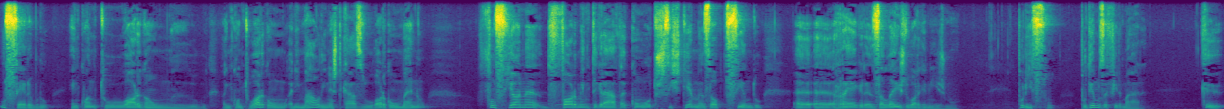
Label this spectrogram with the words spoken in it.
o cérebro, enquanto órgão, uh, enquanto órgão animal e neste caso órgão humano, funciona de forma integrada com outros sistemas, obedecendo a regras, a leis do organismo. Por isso, podemos afirmar que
